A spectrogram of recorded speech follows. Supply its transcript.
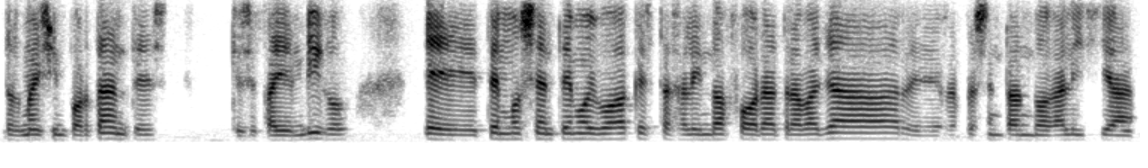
dos máis importantes que se fai en Vigo eh, temos xente moi boa que está salindo afora a traballar, eh, representando a Galicia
